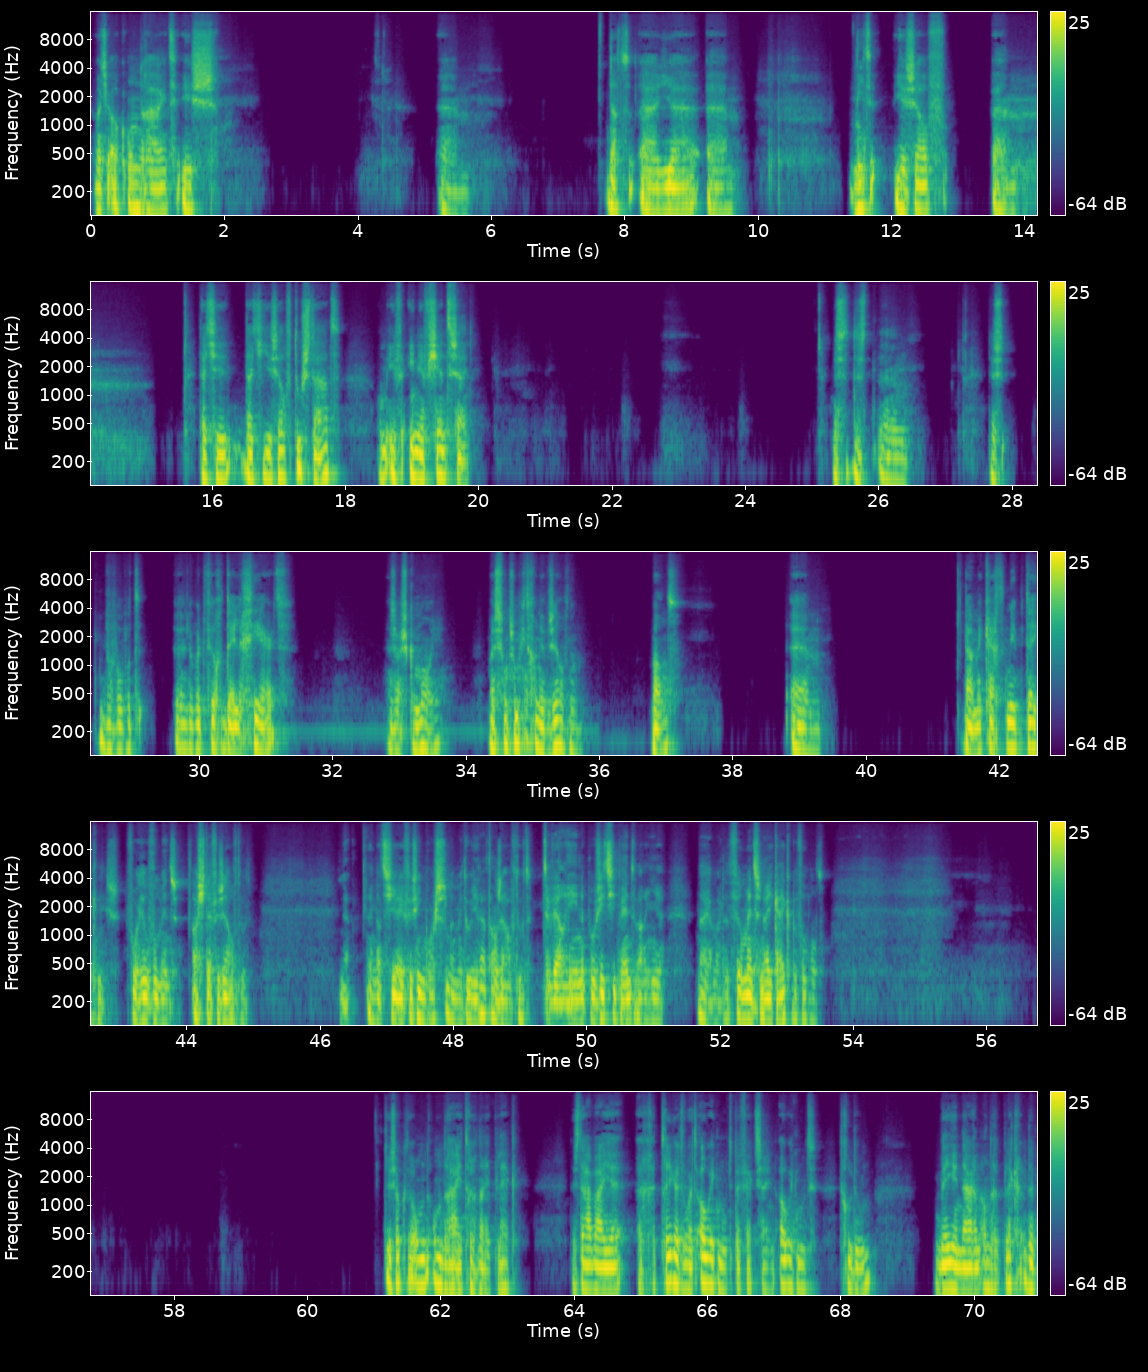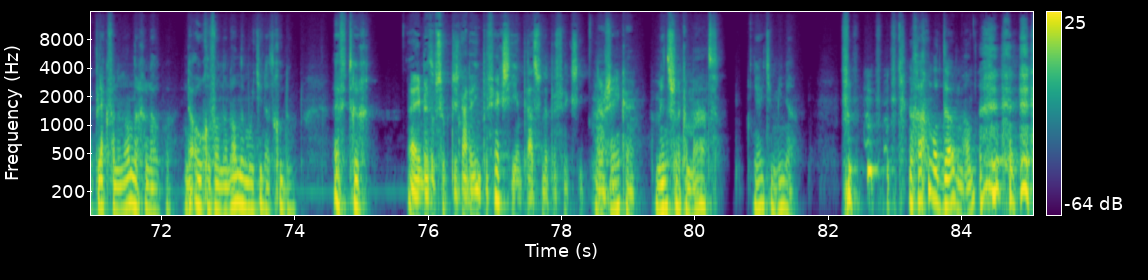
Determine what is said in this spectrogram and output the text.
wat je ook omdraait is. ehm, dat eh, je ehm, niet jezelf. ehm, dat, je, dat je jezelf toestaat om inefficiënt te zijn. Dus, dus, ehm, dus bijvoorbeeld, eh, er wordt veel gedelegeerd. Dat is hartstikke mooi. Maar soms moet je het gewoon even zelf doen. Want ehm, daarmee krijgt het meer betekenis voor heel veel mensen. Als je het even zelf doet. Ja. En dat ze je even zien worstelen met hoe je dat dan zelf doet. Terwijl je in een positie bent waarin je, nou ja, maar dat veel mensen naar je kijken bijvoorbeeld. Dus ook de om, omdraaien terug naar je plek. Dus daar waar je eh, getriggerd wordt, oh ik moet perfect zijn, oh ik moet het goed doen. Ben je naar een andere plek, de plek van een ander gelopen. In de ogen van een ander moet je dat goed doen. Even terug. Ja, je bent op zoek dus naar de imperfectie in plaats van de perfectie. Nou zeker. Menselijke maat. Jeetje mina. We gaan allemaal dood, man.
